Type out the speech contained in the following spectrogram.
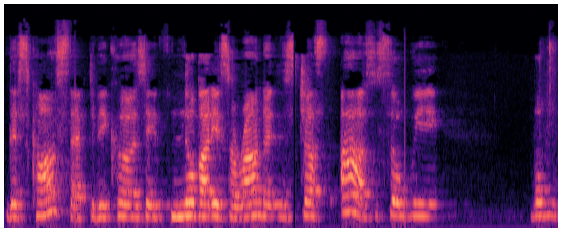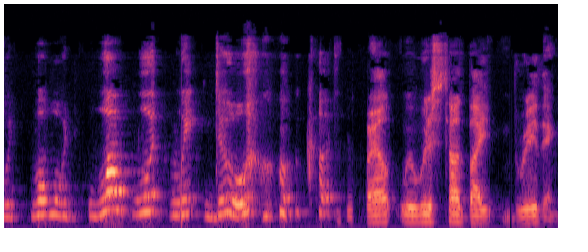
this concept because if nobody's around it, it's just us. So we what would what would what would we do? well, we will start by breathing.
